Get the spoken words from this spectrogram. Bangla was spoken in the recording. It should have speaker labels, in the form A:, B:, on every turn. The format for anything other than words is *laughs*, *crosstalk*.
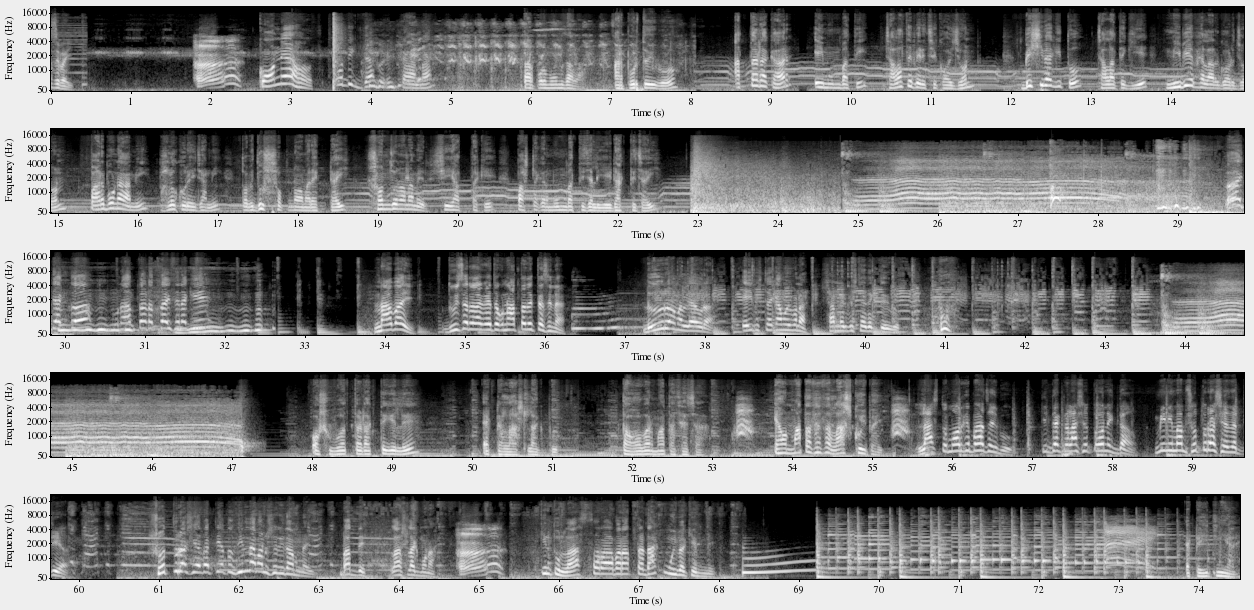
A: আছে ভাই।
B: কনে ওদিক কানা। তারপর মোম জ্বালা আর পড়তে হইব। আত্মা টাকার এই মোমবাতি চালাতে পেরেছে কয়জন? বেশিরভাগই তো চালাতে গিয়ে নিভিয়ে ফেলার গর্জন। পারব না আমি, ভালো করেই জানি, তবে দুঃস্বপ্ন আমার একটাই। সঞ্জনা নামের সেই আত্মাকে পাঁচ টাকার মোমবাতি জ্বালিয়ে ডাকতে চাই। ওই দেখ কোন আত্মাটা চাইছে নাকি?
A: না ভাই দুই চার লাগাই তো কোনো আত্মা দেখতেছি না।
B: দূর আমার লেওরা। এই বিষটা কাম হইব না সামনের বিষটা দেখতে হইব। অশুভ আত্মা ডাকতে গেলে একটা লাশ লাগবে। তাও আবার মাথা ছেঁচা। এখন মাথা ছেঁচা লাশ কই পাই?
C: লাশ তো মর্গে পাওয়া যাইবো কিন্তু একটা লাশের তো অনেক দাম। মিনিমাম সত্তর আশি হাজার টিয়া।
B: সত্তর আশি হাজার টিয়া তো জিন্দা মানুষেরই দাম নাই। বাদ দে, লাশ লাগবো না। কিন্তু লাশ ছাড়া আবার আত্মা ডাক মুইবা কেমনে? একটা ইট নিয়ে আয়।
